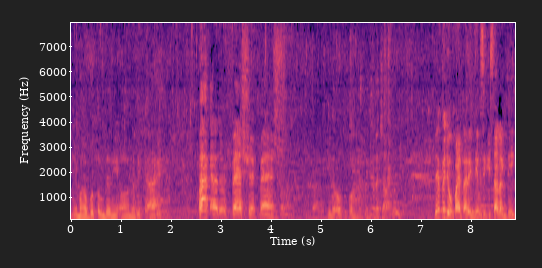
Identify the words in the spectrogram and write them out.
May mga butong dani on na ay. Pack another fish, fish. Ginoo ko. Di pa yung patarin, di. Sige, isa lang, di.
